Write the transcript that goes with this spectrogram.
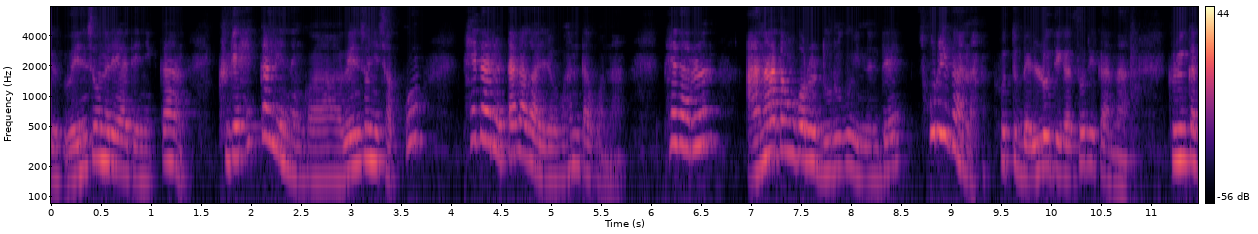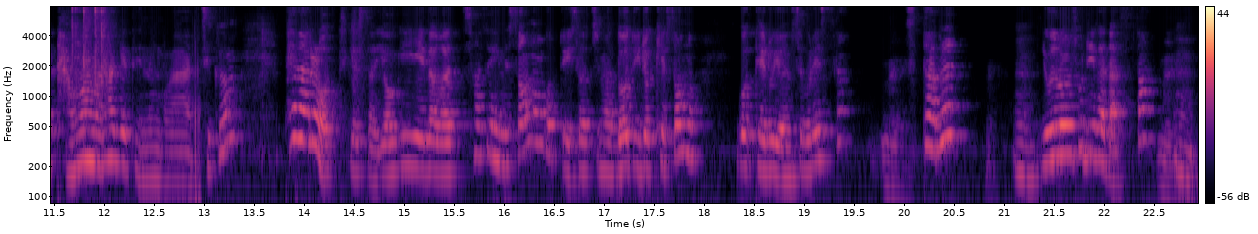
여기 왼손을 해야 되니까 그게 헷갈리는 거야. 왼손이 자꾸 페달을 따라가려고 한다거나 페달은 안 하던 거를 누르고 있는데 소리가 나. 그것도 멜로디가 소리가 나. 그러니까 당황을 하게 되는 거야. 지금 페달을 어떻게 써? 여기에다가 선생님이 써놓은 것도 있었지만 너도 이렇게 써놓은 것대로 연습을 했어? 네. 스탑을? 네. 응. 요런 소리가 났어? 네. 응.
